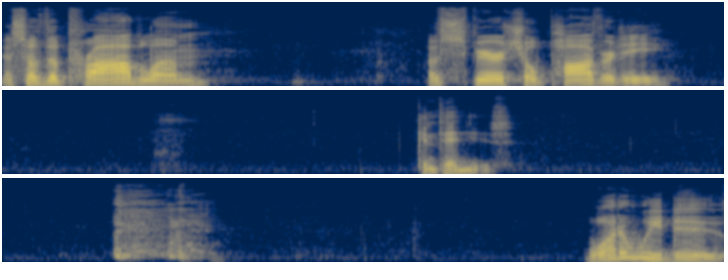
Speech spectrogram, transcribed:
And so the problem of spiritual poverty continues. What do we do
